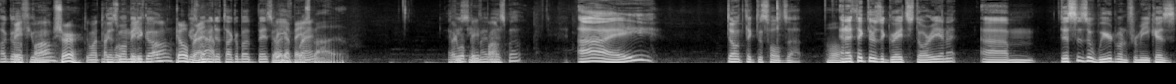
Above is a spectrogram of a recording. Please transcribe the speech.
I'll go if you want. sure, Do you want to You guys about want me to baseball? go? Go, you guys Brent. want me to talk about baseball? go to Please, Brent. baseball. Have Talk you about seen my baseball. baseball? I don't think this holds up. Oh. And I think there's a great story in it. Um, this is a weird one for me because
